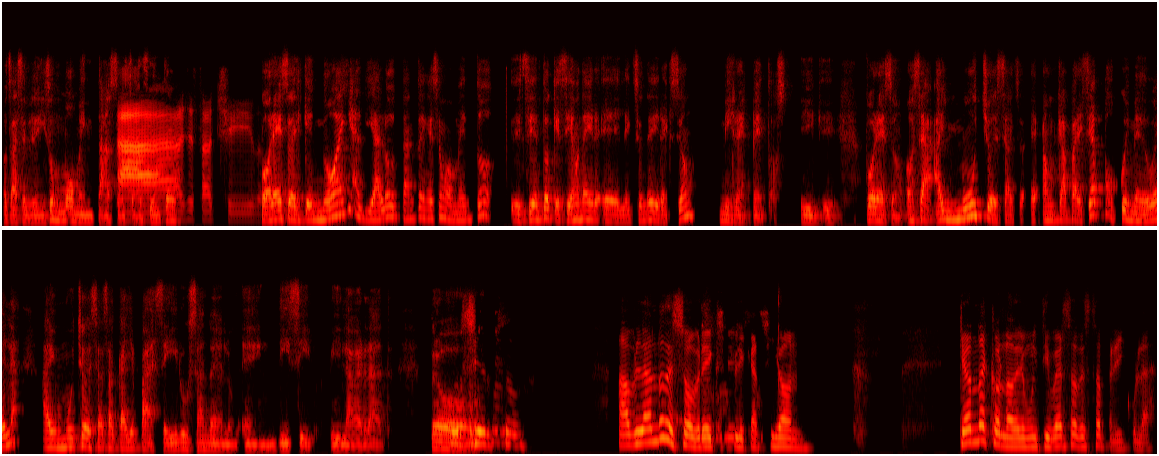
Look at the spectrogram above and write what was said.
O sea, se le hizo un momentazo. Ah, está chido. Por eso, el que no haya diálogo tanto en ese momento, eh, siento que sí es una elección de dirección, mis respetos. Y, por eso, o sea, hay mucho de esa, eh, aunque aparecía poco y me duela, hay mucho de esa calle para seguir usando en, en DC, y la verdad. Pero... Por cierto, hablando de sobreexplicación, ¿qué onda con lo del multiverso de esta película?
